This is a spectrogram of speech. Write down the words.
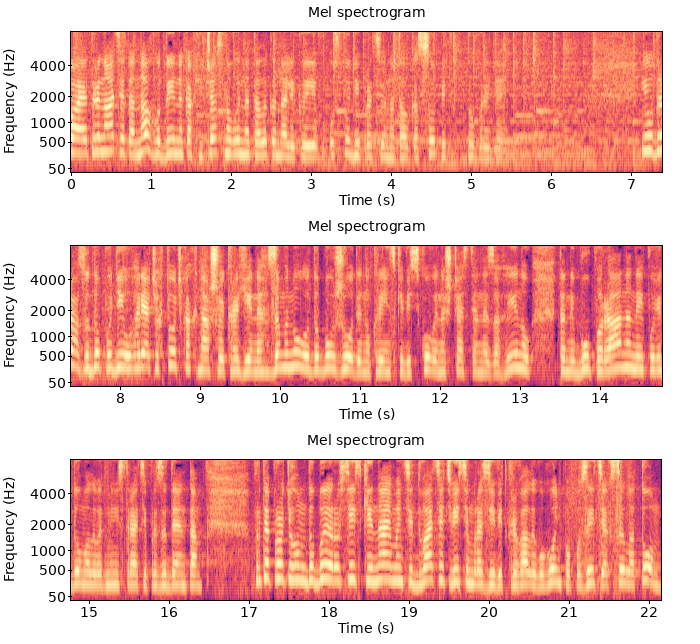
Триває 13 на годинниках і час новин на телеканалі Київ. У студії працює Наталка Сопіт. Добрий день. І одразу до подій у гарячих точках нашої країни. За минулу добу жоден український військовий, на щастя, не загинув та не був поранений, повідомили в адміністрації президента. Проте протягом доби російські найманці 28 разів відкривали вогонь по позиціях сил АТО.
